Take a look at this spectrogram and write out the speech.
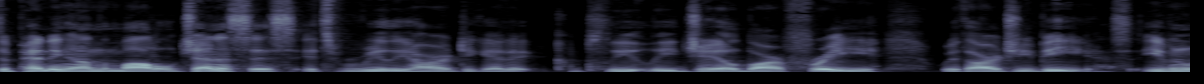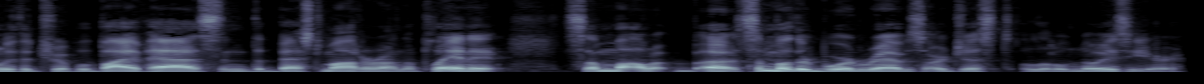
depending on the model Genesis, it's really hard to get it completely jailbar free with RGB. So even with a triple bypass and the best modder on the planet, some uh, some motherboard revs are just a little noisier.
